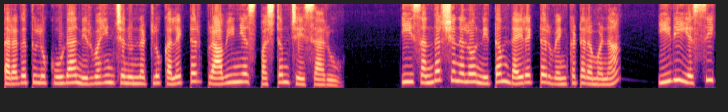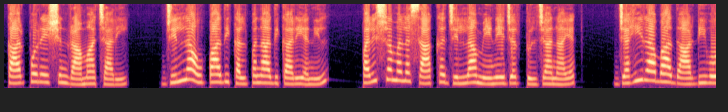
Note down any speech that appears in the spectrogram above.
తరగతులు కూడా నిర్వహించనున్నట్లు కలెక్టర్ ప్రావీణ్య స్పష్టం చేశారు. ఈ సందర్శనలో NITHM director Venkataramana EDSC corporation Ramachari జిల్లా ఉపాధి కల్పనాధికారి అనిల్ పరిశ్రమల శాఖ జిల్లా manager Tuljanayak Zaheerabad RDO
